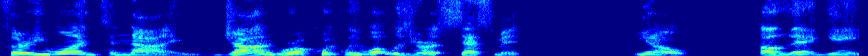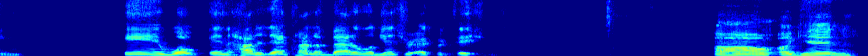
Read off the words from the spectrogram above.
31 to 9. John, real quickly, what was your assessment, you know, of that game? And what and how did that kind of battle against your expectations? Um, again,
